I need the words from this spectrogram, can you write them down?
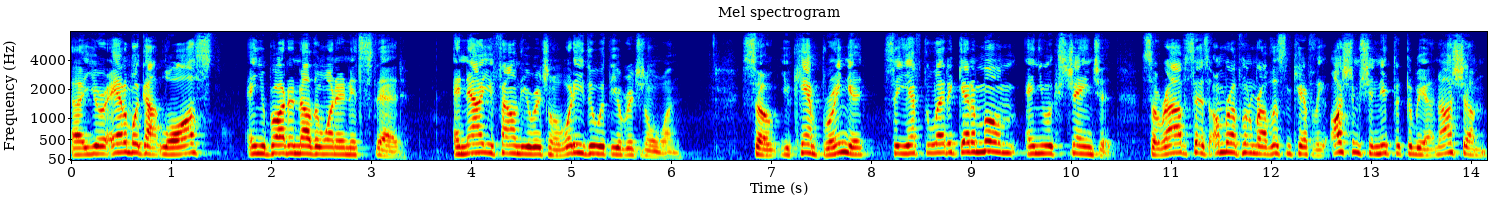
uh, your animal got lost, and you brought another one in its stead, and now you found the original. What do you do with the original one? So you can't bring it, so you have to let it get a mum, and you exchange it. So Rav says, Amr Rav Rav, listen carefully. Asham shenita kriya, an asham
